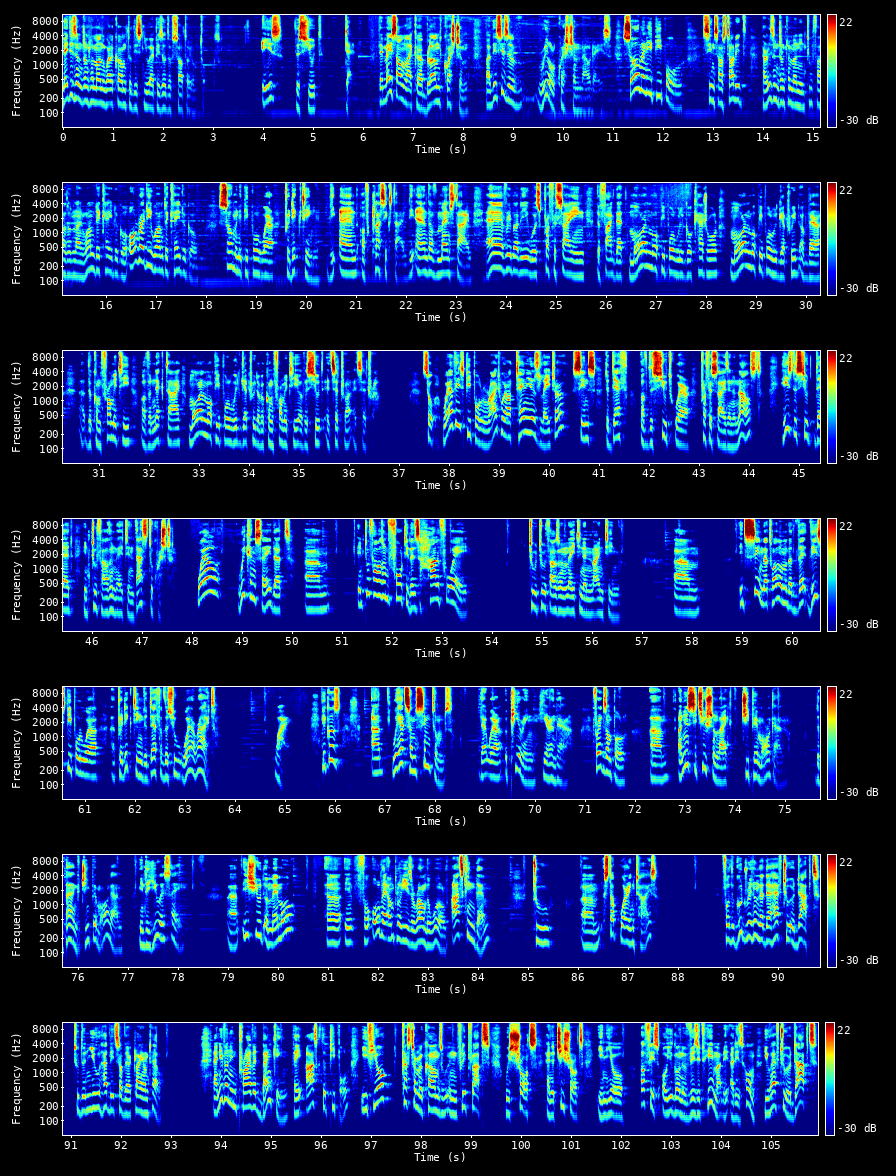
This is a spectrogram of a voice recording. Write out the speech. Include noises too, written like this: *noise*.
Ladies and gentlemen, welcome to this new episode of Sartorial Talks. Is the suit dead? They may sound like a blunt question, but this is a real question nowadays. So many people, since I started Parisian Gentleman in 2009, one decade ago, already one decade ago, so many people were predicting the end of classic style, the end of men's style. Everybody was prophesying the fact that more and more people will go casual, more and more people will get rid of their uh, the conformity of a necktie, more and more people will get rid of a conformity of a suit, etc., etc. So were these people right? We are 10 years later since the death of the suit were prophesied and announced. Is the suit dead in 2018? That's the question. Well, we can say that um, in 2014, that is halfway to 2018 and 19. Um, it seemed at one moment that they, these people who were uh, predicting the death of the suit were right. Why? Because um, we had some symptoms that were appearing here and there. For example, um, an institution like JP Morgan, the bank JP Morgan, in the USA uh, issued a memo uh, for all their employees around the world asking them to um, stop wearing ties for the good reason that they have to adapt to the new habits of their clientele. And even in private banking, they ask the people if your customer comes in flip flops with shorts and a t shirt in your office or you're going to visit him at his home, you have to adapt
